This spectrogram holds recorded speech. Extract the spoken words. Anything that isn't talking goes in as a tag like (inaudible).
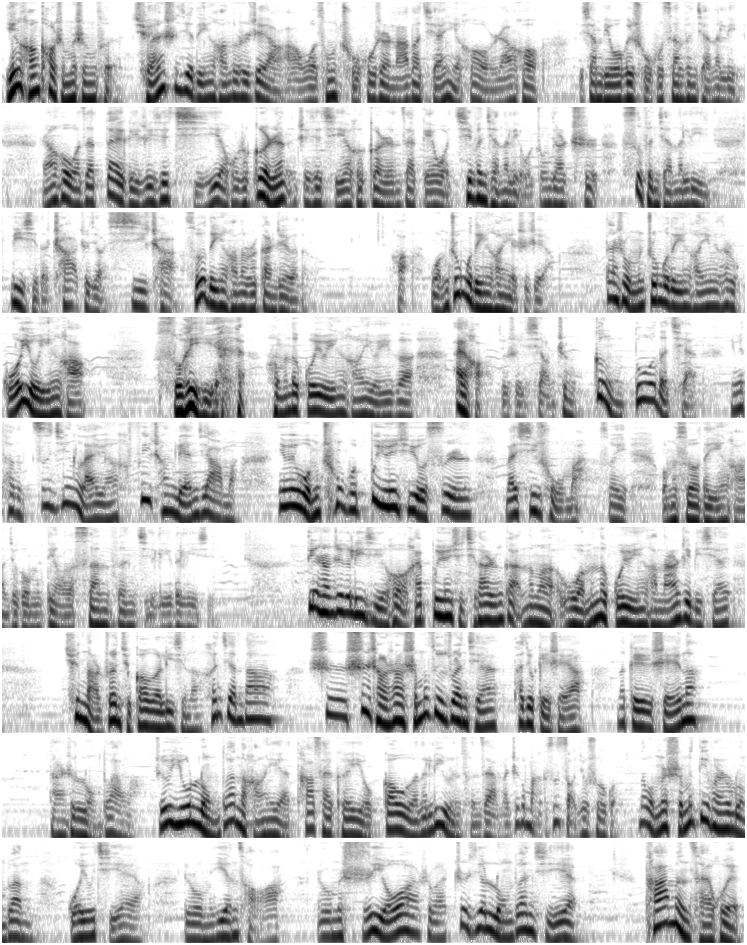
银行靠什么生存？全世界的银行都是这样啊！我从储户这儿拿到钱以后，然后相比我给储户三分钱的利，然后我再贷给这些企业或者个人，这些企业和个人再给我七分钱的利，我中间吃四分钱的利利息的差，这叫息差。所有的银行都是干这个的。好，我们中国的银行也是这样，但是我们中国的银行因为它是国有银行，所以 (laughs) 我们的国有银行有一个爱好，就是想挣更多的钱。因为它的资金来源非常廉价嘛，因为我们中国不允许有私人来吸储嘛，所以我们所有的银行就给我们定了三分几厘的利息。定上这个利息以后，还不允许其他人干，那么我们的国有银行拿着这笔钱去哪儿赚取高额利息呢？很简单啊，是市场上什么最赚钱，他就给谁啊？那给谁呢？当然是垄断了。只有有垄断的行业，它才可以有高额的利润存在嘛。这个马克思早就说过。那我们什么地方是垄断国有企业呀？比如我们烟草啊，比如我们石油啊，是吧？这些垄断企业，他们才会，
